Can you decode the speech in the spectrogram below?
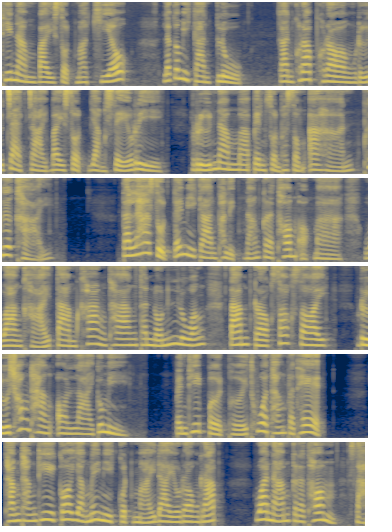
ที่นำใบสดมาเคี้ยว แล้วก็มีการปลูก การครอบครองหรือแจกจ่ายใบสดอย่างเสรี หรือนำมาเป็นส่วนผสมอาหารเพื่อขาย แต่ล่าสุดได้มีการผลิตน้ำกระท่อมออกมา วางขายตามข้างทางถนนหลวง ตามตรอกซอกซอย หรือช่องทางออนไลน์ก็มี เป็นที่เปิดเผยทั่วทั้งประเทศ ทั้งทั้งที่ก็ยังไม่มีกฎหมายใดรองรับ ว่าน้ำกระท่อมสา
